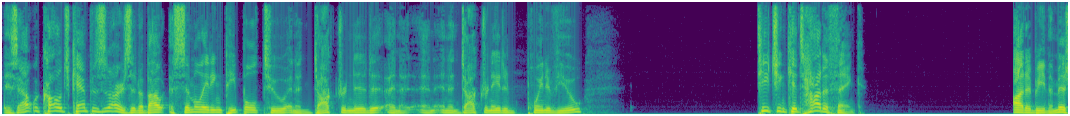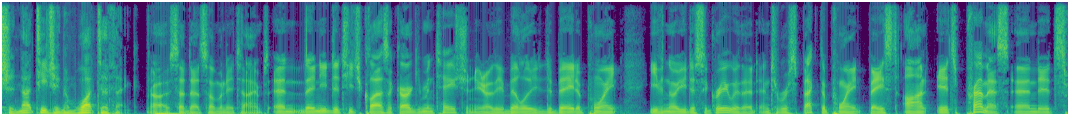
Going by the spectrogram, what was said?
Is that what college campuses are? Is it about assimilating people to an indoctrinated an, an, an indoctrinated point of view? Teaching kids how to think ought to be the mission, not teaching them what to think. Oh, I've said that so many times. And they need to teach classic argumentation, you know, the ability to debate a point even though you disagree with it and to respect the point based on its premise and its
